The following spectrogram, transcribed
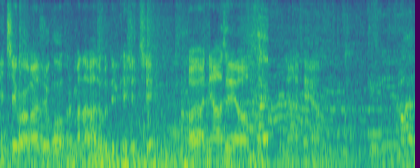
일찍 와가지고 얼마나 많은 분들이 계실지. 어, 안녕하세요. 안녕하세요. 안녕.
